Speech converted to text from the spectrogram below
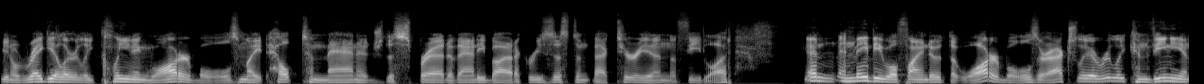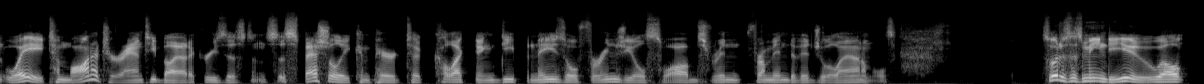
you know regularly cleaning water bowls might help to manage the spread of antibiotic resistant bacteria in the feedlot. And, and maybe we'll find out that water bowls are actually a really convenient way to monitor antibiotic resistance, especially compared to collecting deep nasopharyngeal swabs from, from individual animals. So, what does this mean to you? Well,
